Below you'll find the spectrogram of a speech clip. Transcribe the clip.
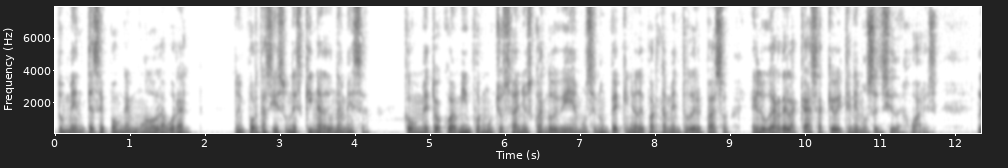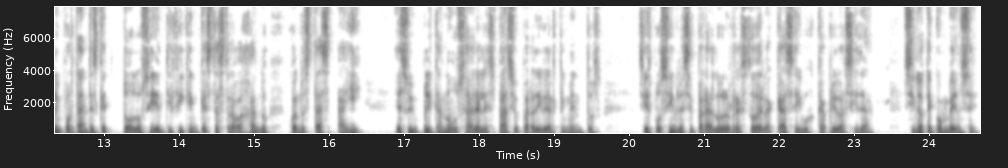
tu mente se ponga en modo laboral. No importa si es una esquina de una mesa, como me tocó a mí por muchos años cuando vivíamos en un pequeño departamento del Paso en lugar de la casa que hoy tenemos en Ciudad Juárez. Lo importante es que todos identifiquen que estás trabajando cuando estás ahí. Eso implica no usar el espacio para divertimentos. Si es posible, separarlo del resto de la casa y busca privacidad. Si no te convence,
